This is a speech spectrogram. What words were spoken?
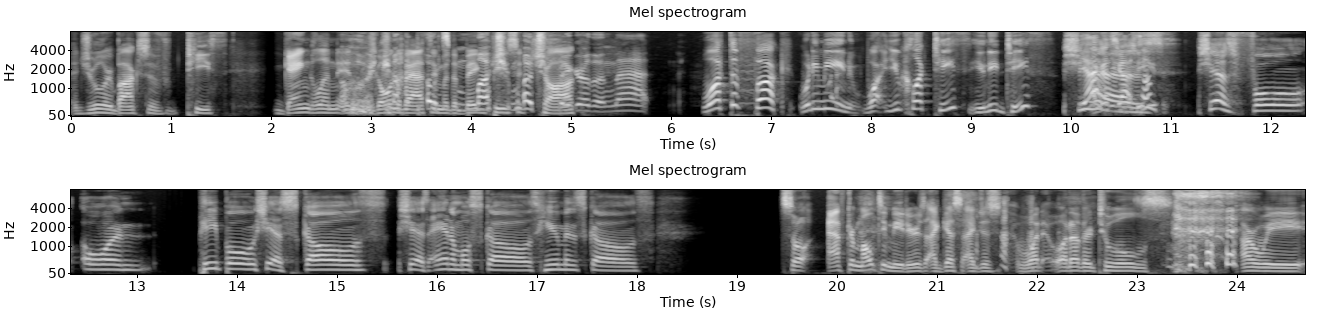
a jewelry box of teeth gangling and Oh, go in the bathroom with a big much, piece of much chalk Bigger than that. what the fuck what do you mean what you collect teeth you need teeth She Yeah, I got got has, some. she has full on people. She has skulls. She has animal skulls, human skulls. So after multimeters i guess i just what what other tools are we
